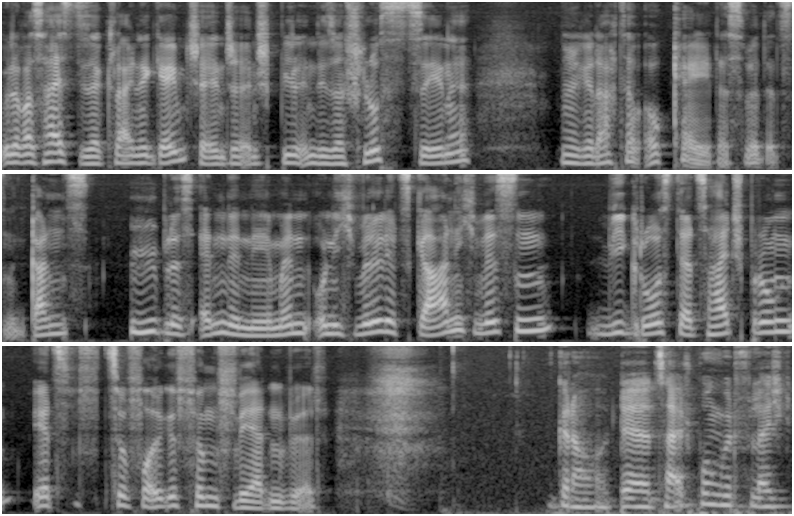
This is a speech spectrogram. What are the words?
oder was heißt dieser kleine Gamechanger ins Spiel in dieser Schlussszene, ich gedacht habe, okay, das wird jetzt ein ganz übles Ende nehmen und ich will jetzt gar nicht wissen, wie groß der Zeitsprung jetzt zur Folge 5 werden wird. Genau, der Zeitsprung wird vielleicht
